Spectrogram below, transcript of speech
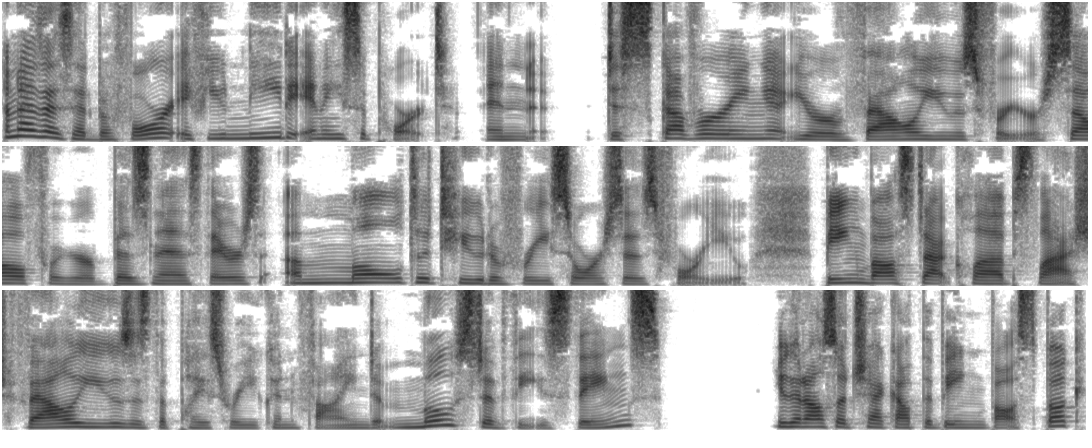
And as I said before, if you need any support in discovering your values for yourself or your business, there's a multitude of resources for you. Beingboss.club slash values is the place where you can find most of these things. You can also check out the Being Boss book.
